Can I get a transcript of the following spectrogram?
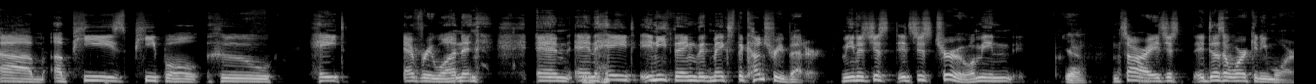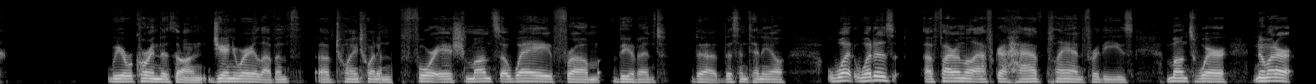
um, appease people who hate everyone and and and mm-hmm. hate anything that makes the country better. I mean it's just it's just true. I mean yeah. I'm sorry it's just it doesn't work anymore. We are recording this on January 11th of 2020, four-ish months away from the event, the the centennial. What what does uh, Fire in Little Africa have planned for these months where no matter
